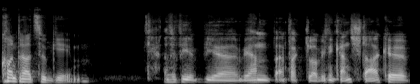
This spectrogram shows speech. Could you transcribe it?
Kontra zu geben. Also wir, wir, wir haben einfach, glaube ich, eine ganz starke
